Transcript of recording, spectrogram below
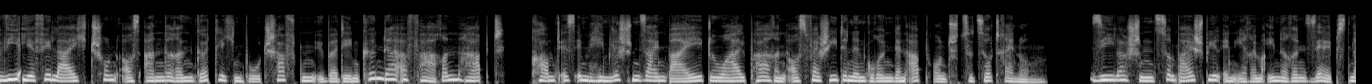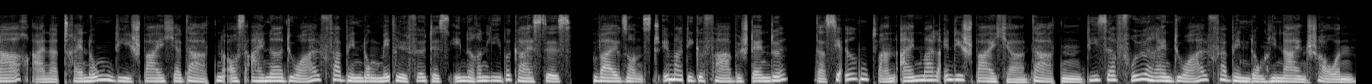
wie ihr vielleicht schon aus anderen göttlichen Botschaften über den Künder erfahren habt, kommt es im himmlischen Sein bei Dualpaaren aus verschiedenen Gründen ab und zu zur Trennung. Sie löschen zum Beispiel in ihrem Inneren selbst nach einer Trennung die Speicherdaten aus einer Dualverbindung mithilfe des inneren Liebegeistes, weil sonst immer die Gefahr bestände, dass sie irgendwann einmal in die Speicherdaten dieser früheren Dualverbindung hineinschauen.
